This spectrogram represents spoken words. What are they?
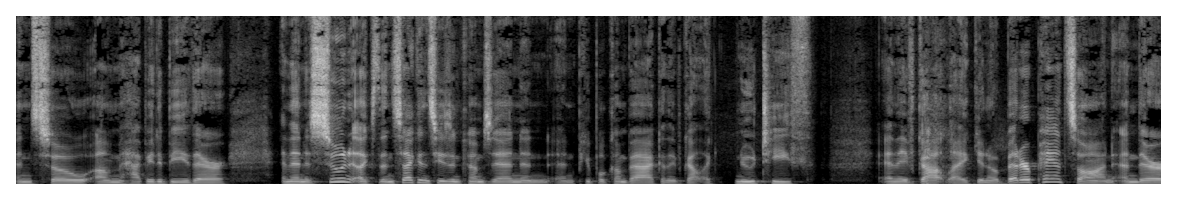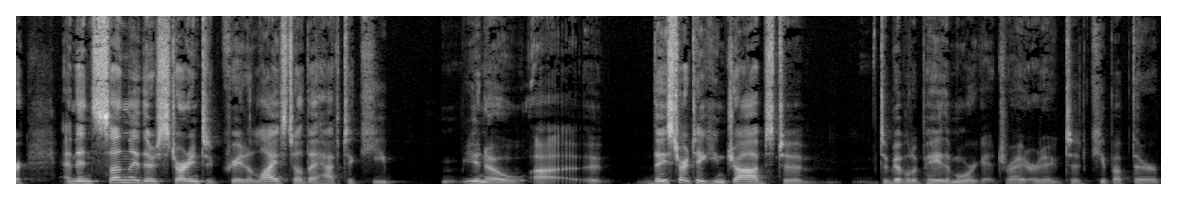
and so um, happy to be there. And then as soon like then second season comes in, and and people come back, and they've got like new teeth, and they've got like you know better pants on, and they're and then suddenly they're starting to create a lifestyle they have to keep, you know, uh, they start taking jobs to to be able to pay the mortgage, right, or to, to keep up their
